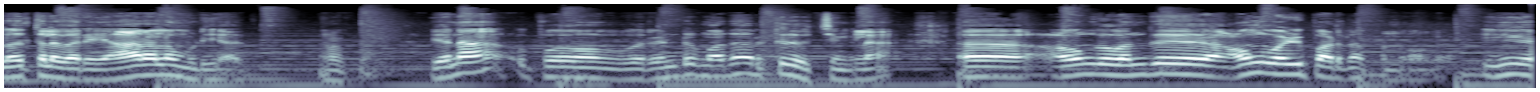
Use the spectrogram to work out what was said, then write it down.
உலகத்துல வேற யாரால முடியாது. ஏன்னா இப்போ ரெண்டு மதம் இருக்குது வச்சுங்களேன். அவங்க வந்து அவங்க வழிபாடு தான் பண்ணுவாங்க. இவங்க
